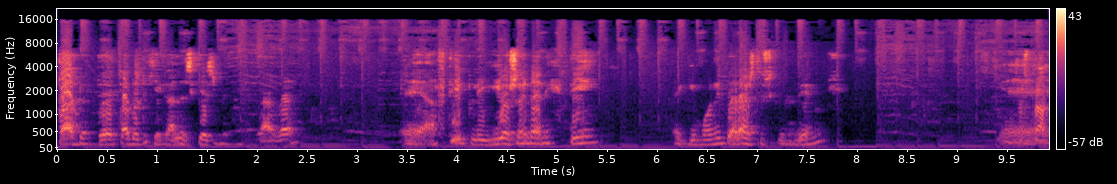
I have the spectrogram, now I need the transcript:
πάντοτε, πάντοτε είχε καλές σχέσεις με την Ελλάδα, ε, αυτή η πληγή όσο είναι ανοιχτή εγκυμονεί τεράστιους κινδύνους και Σωστά.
